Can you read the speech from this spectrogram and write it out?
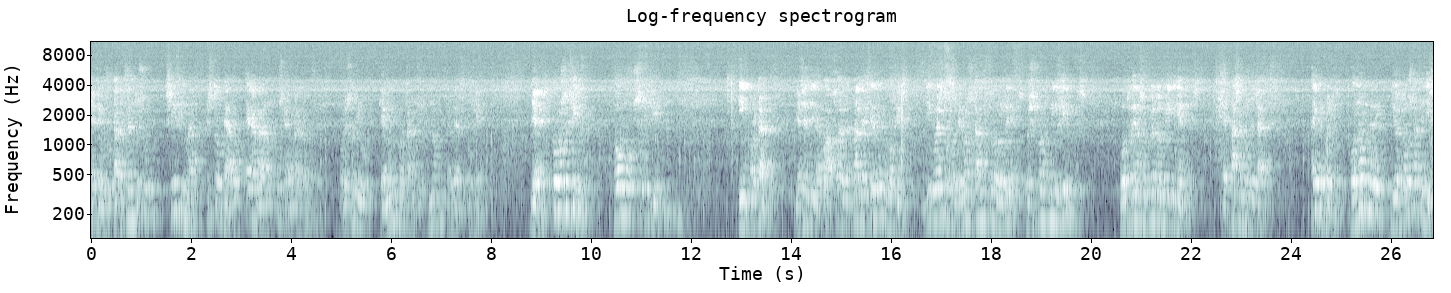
e temos o 401 sin firmar, estropeado e agarrado, pois que hai unha reclamación. Por eso digo que é moi importante non saber o que é. Bien, como se firma? Como se firma? Importante. E a xente dirá, wow, joder, vas decirme como firma. Digo isto porque nós estamos todos os días. Hoxe foron mil firmas. O outro día nos ocorreron 2.500. E pasan os detalles. Hai que poñer o nombre e os dous apellidos.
